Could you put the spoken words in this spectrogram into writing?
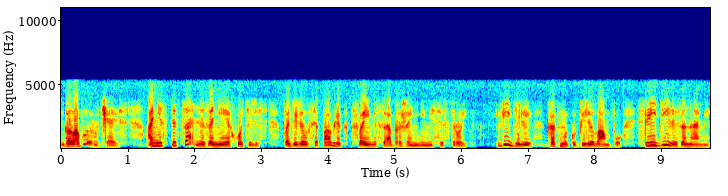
Головой ручаюсь, они специально за ней охотились, поделился Павлик своими соображениями с сестрой. Видели, как мы купили лампу, следили за нами,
